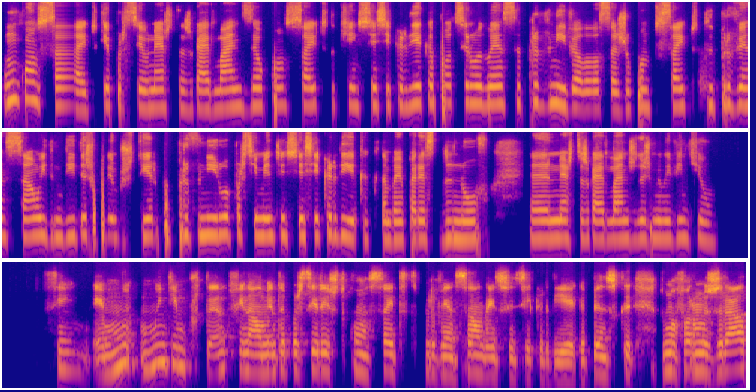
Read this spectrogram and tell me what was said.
Um conceito que apareceu nestas guidelines é o conceito de que a insuficiência cardíaca pode ser uma doença prevenível, ou seja, o conceito de prevenção e de medidas que podemos ter para prevenir o aparecimento de insuficiência cardíaca, que também aparece de novo nestas guidelines de 2021. Sim, é mu muito importante finalmente aparecer este conceito de prevenção da insuficiência cardíaca. Penso que, de uma forma geral,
